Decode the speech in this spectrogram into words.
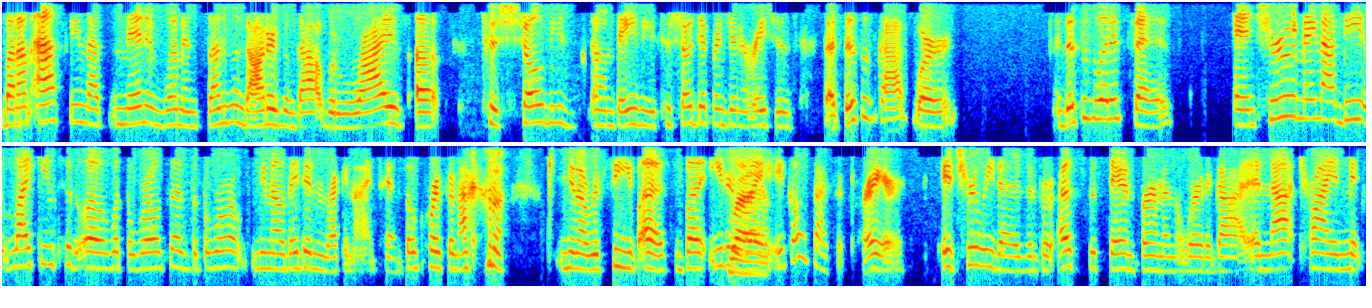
but I'm asking that men and women, sons and daughters of God, would rise up to show these um, babies, to show different generations that this is God's word. This is what it says. And true, it may not be liking to uh, what the world says, but the world, you know, they didn't recognize him. So, of course, they're not going to, you know, receive us. But either Right. way, it goes back to prayer. It truly does. And for us to stand firm in the word of God and not try and mix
